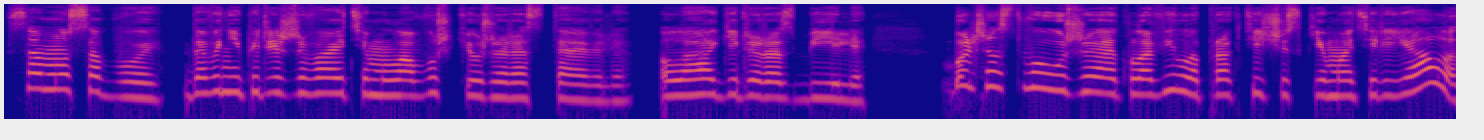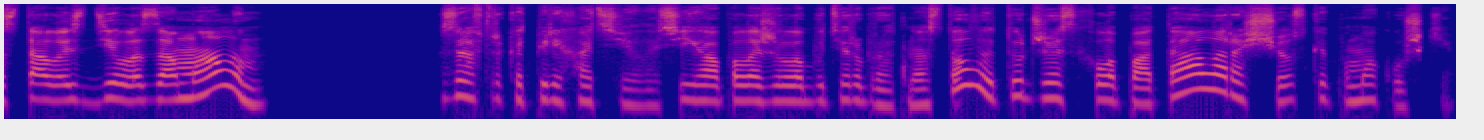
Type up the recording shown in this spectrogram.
«Само собой. Да вы не переживайте, мы ловушки уже расставили, лагерь разбили. Большинство уже отловило практический материал, осталось дело за малым». Завтракать перехотелось. Я положила бутерброд на стол и тут же схлопотала расческой по макушке.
